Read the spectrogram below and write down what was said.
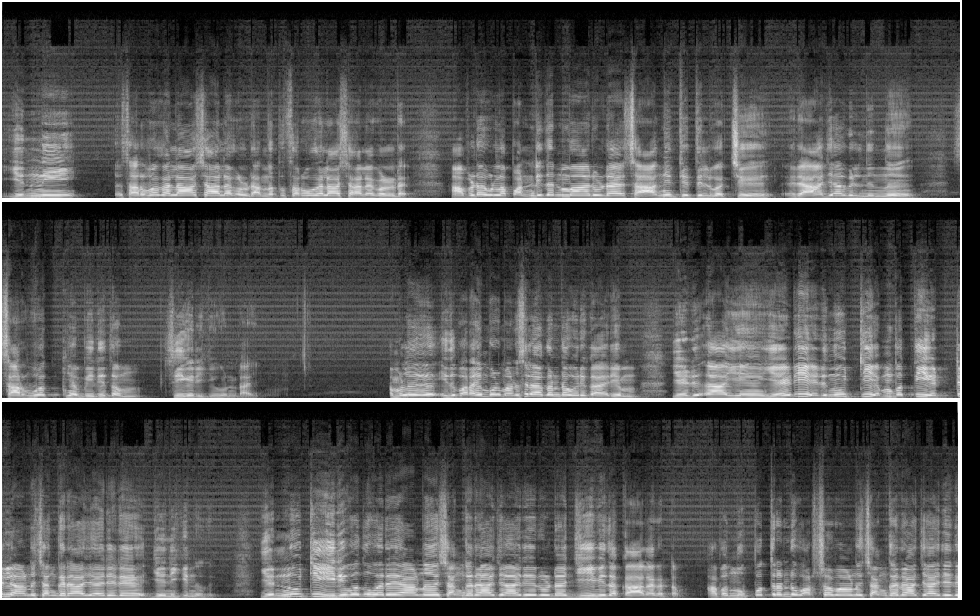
എന്നീ സർവകലാശാലകളുടെ അന്നത്തെ സർവകലാശാലകളുടെ അവിടെയുള്ള പണ്ഡിതന്മാരുടെ സാന്നിധ്യത്തിൽ വച്ച് രാജാവിൽ നിന്ന് സർവജ്ഞ ബിരുദം സ്വീകരിക്കുകയുണ്ടായി. നമ്മൾ ഇത് പറയുമ്പോൾ മനസ്സിലാക്കേണ്ട ഒരു കാര്യം. എഴു എ ഡി എഴുന്നൂറ്റി എൺപത്തി എട്ടിലാണ് ശങ്കരാചാര്യർ ജനിക്കുന്നത്. എണ്ണൂറ്റി ഇരുപത് വരെയാണ് ശങ്കരാചാര്യരുടെ ജീവിത കാലഘട്ടം. അപ്പം മുപ്പത്തിരണ്ട് വർഷമാണ് ശങ്കരാചാര്യർ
